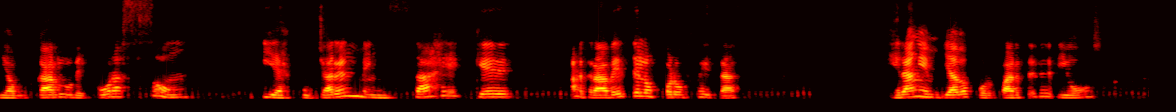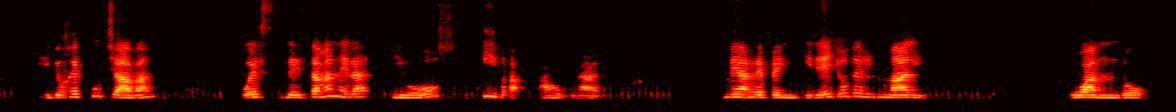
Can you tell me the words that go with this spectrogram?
y a buscarlo de corazón y a escuchar el mensaje que a través de los profetas eran enviados por parte de Dios, ellos escuchaban, pues de esta manera Dios iba a obrar me arrepentiré yo del mal cuando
